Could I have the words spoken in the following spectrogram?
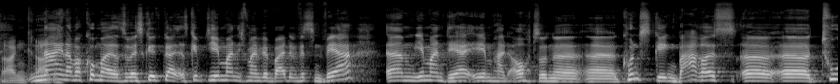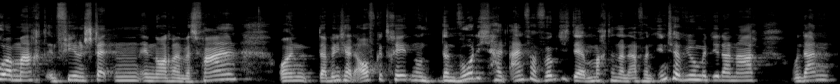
Fragen. Gerade. Nein, aber guck mal, also es gibt es gibt jemand, ich meine, wir beide wissen wer, ähm, jemand, der eben halt auch so eine äh, Kunst gegen Bares äh, äh, Tour macht in vielen Städten in Nordrhein-Westfalen. Und da bin ich halt aufgetreten und dann wurde ich halt einfach wirklich, der macht dann halt einfach ein Interview mit dir danach und dann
